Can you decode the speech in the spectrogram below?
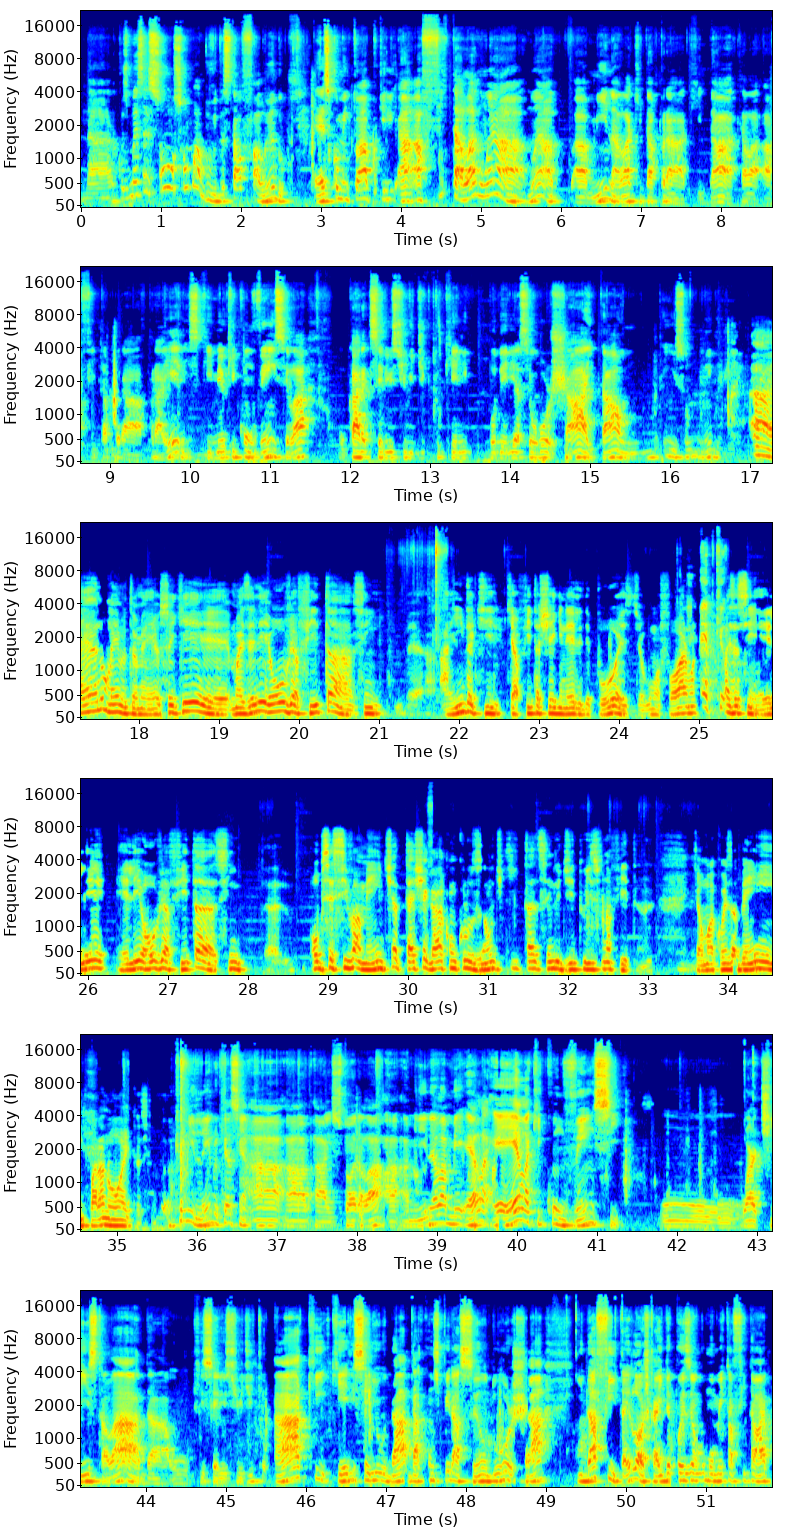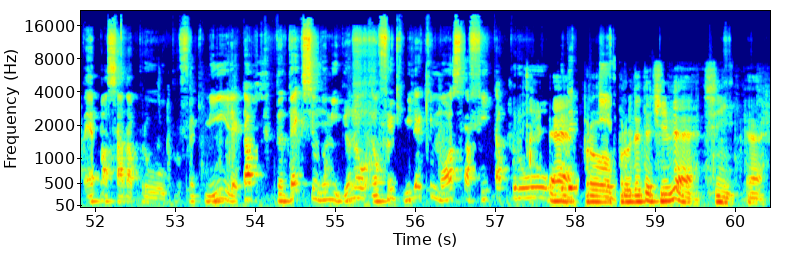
Na Mas é só, só uma dúvida, você estava falando, é, você comentou, ah, porque a, a, fita lá não é a, não é a, a mina lá que dá para que dá aquela a fita para eles, que meio que convence lá o cara que seria o Steve Dicto que ele poderia ser o Rorschach e tal. Não tem isso, eu não lembro. Ah, eu não lembro também. Eu sei que. Mas ele ouve a fita, assim. Ainda que, que a fita chegue nele depois, de alguma forma. É porque mas assim, ele, ele ouve a fita, assim. Obsessivamente até chegar à conclusão de que está sendo dito isso na fita, né? que é uma coisa bem paranoica. Assim. O que eu me lembro é que assim, a, a, a história lá, a, a menina, ela, ela é ela que convence o, o, artista lá, da, o que seria o Steve Ditko, a que, que ele seria o da, da conspiração, do Rorschach e da fita. Aí, lógico, aí depois em algum momento a fita é passada pro, pro Frank Miller e tal. Tanto é que, se eu não me engano, é o é Frank Miller que mostra a fita pro, é, pro detetive. Pro, pro detetive, é, sim, é.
